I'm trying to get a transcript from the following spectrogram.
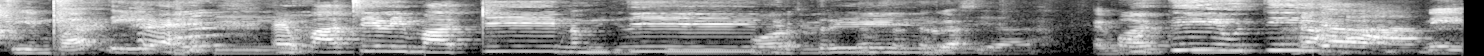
simpati Empati lima T, enam T. Terus ya. Empati Uti, uti ya. nih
